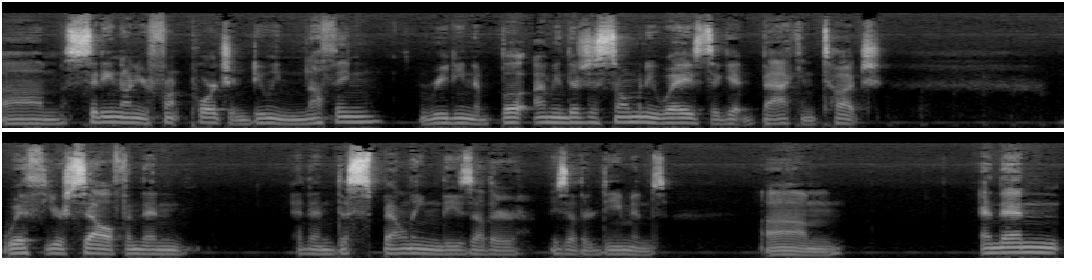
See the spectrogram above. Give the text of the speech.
um, sitting on your front porch and doing nothing, reading a book. I mean, there's just so many ways to get back in touch with yourself and then, and then dispelling these other, these other demons. Um, and then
